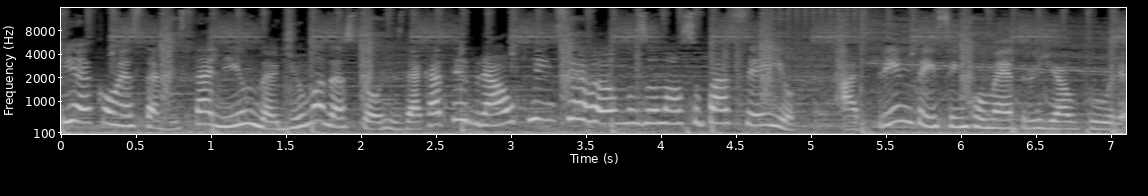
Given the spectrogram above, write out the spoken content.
E é com esta vista linda de uma das torres da catedral que encerramos o nosso passeio, a 35 metros de altura.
